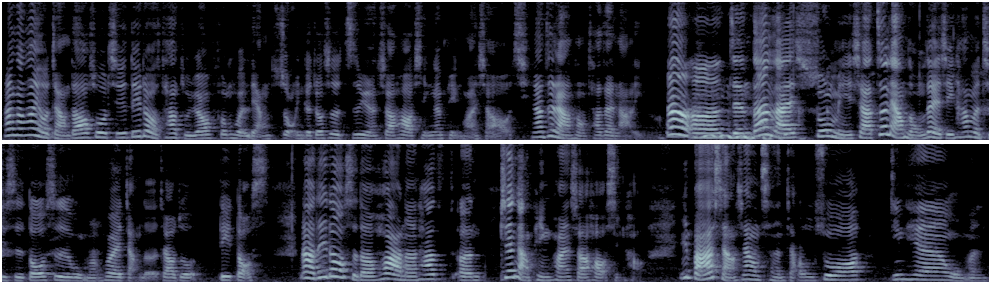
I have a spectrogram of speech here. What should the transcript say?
那刚刚有讲到说，其实 DDoS 它主要分为两种，一个就是资源消耗型跟频宽消耗型。那这两种差在哪里呢？那呃，简单来说明一下，这两种类型，它们其实都是我们会讲的叫做 DDoS。那 DDoS 的话呢，它嗯、先讲频宽消耗型好，你把它想象成，假如说今天我们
